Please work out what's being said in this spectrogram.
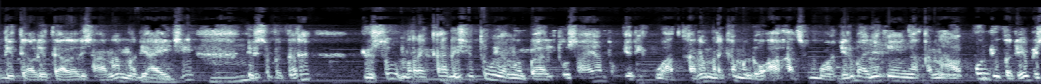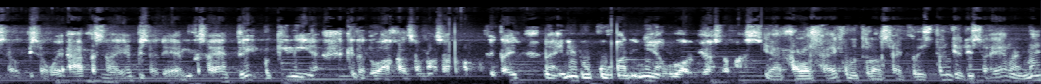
detail-detail di sana sama di IG hmm. jadi sebenarnya justru mereka di situ yang membantu saya untuk jadi kuat karena mereka mendoakan semua jadi banyak yang nggak kenal pun juga dia bisa bisa WA ke saya, bisa DM ke saya, jadi begini ya, kita doakan sama-sama kita. Nah ini dukungan ini yang luar biasa mas. Ya kalau saya kebetulan saya Kristen, jadi saya memang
